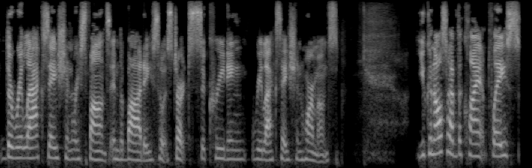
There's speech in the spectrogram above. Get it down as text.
the relaxation response in the body so it starts secreting relaxation hormones you can also have the client place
